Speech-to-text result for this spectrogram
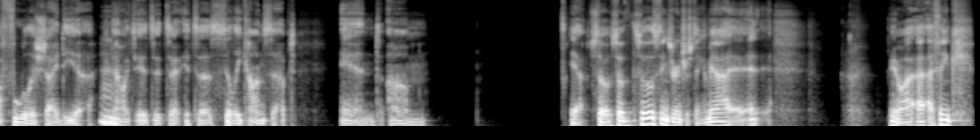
a foolish idea. You mm. know, it's it's it's a it's a silly concept, and um, yeah. So so so those things are interesting. I mean, I, you know, I, I think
